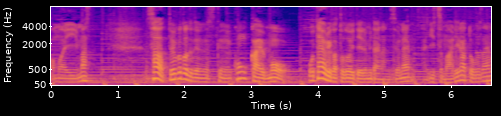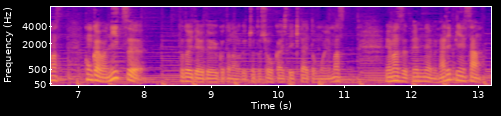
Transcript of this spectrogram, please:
思います。さあということでですけど、ね、今回もお便りが届いているみたいなんですよね。いつもありがとうございます。今回は2通届いているということなのでちょっと紹介していきたいと思います。えまずペンネームなりぴんさん。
